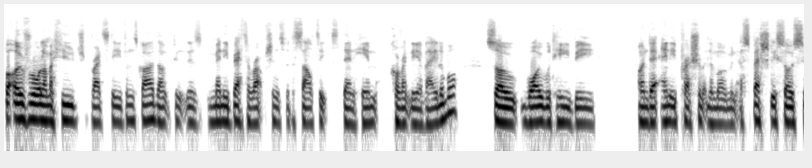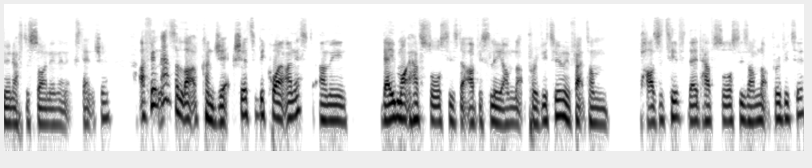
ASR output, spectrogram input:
But overall, I'm a huge Brad Stevens guy. I don't think there's many better options for the Celtics than him currently available. So why would he be under any pressure at the moment, especially so soon after signing an extension? I think that's a lot of conjecture, to be quite honest. I mean, they might have sources that obviously I'm not privy to. In fact, I'm positive they'd have sources I'm not privy to.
